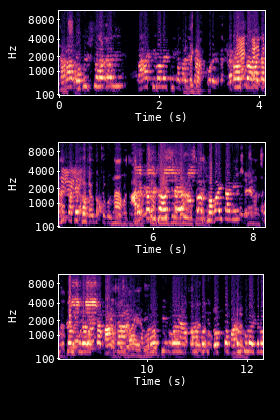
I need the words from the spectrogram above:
যারা অফিস তারা কীভাবে ঠিকাদারি কাজ করে? এটা হচ্ছে আমাদের কাছে প্রশ্ন। আরেকটা বিষয় হচ্ছে আমরা সবাই জানি উজ্জ্বলপুরের একটা বাংলা অনেকদিন ধরে আমরা প্রতি মানুষগুলো এখানে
